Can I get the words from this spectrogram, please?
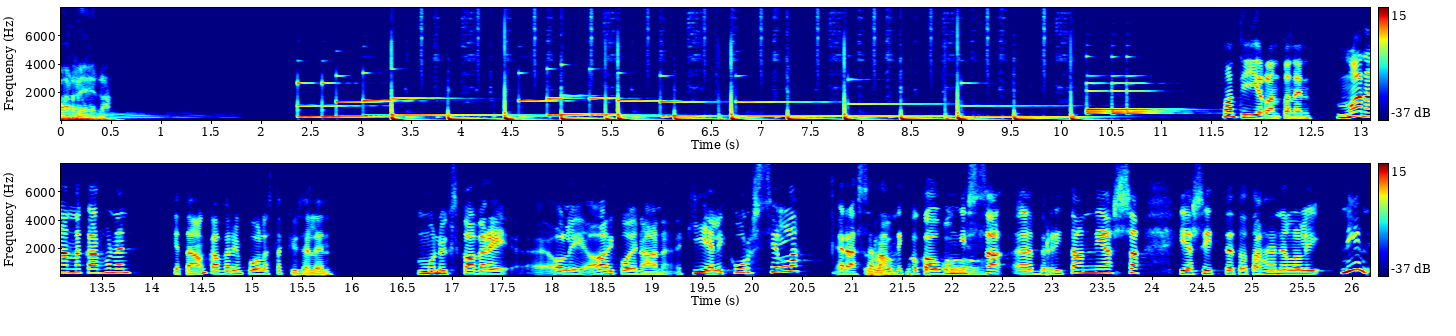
Areena. Mä oon Tiia Rantanen Mä oon Anna Karhunen. ja tää on kaverin puolesta kyselen. Mun yksi kaveri oli aikoinaan kielikurssilla erässä rannikkokaupungissa Britanniassa. Ja sitten tota, hänellä oli niin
